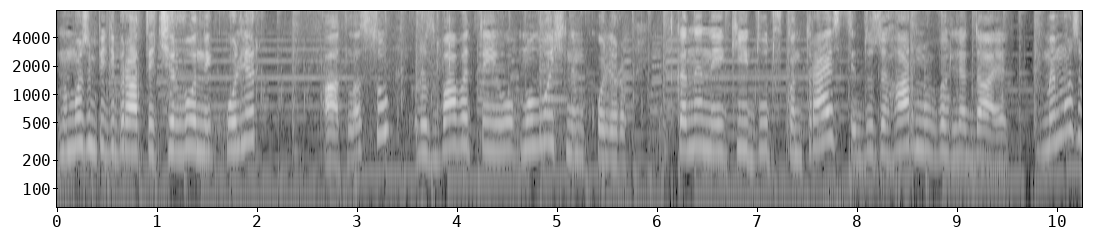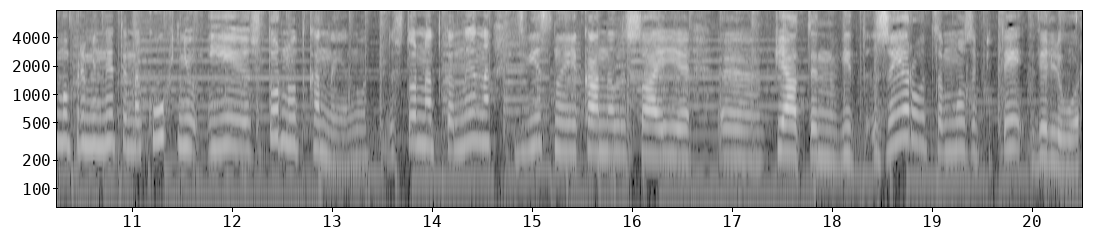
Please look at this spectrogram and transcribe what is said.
Ми можемо підібрати червоний колір атласу, розбавити його молочним кольором. Тканини, які йдуть в контрасті, дуже гарно виглядають. Ми можемо примінити на кухню і шторну тканину. Шторна тканина, звісно, яка не лишає е, п'ятин від жиру, це може піти велюр.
